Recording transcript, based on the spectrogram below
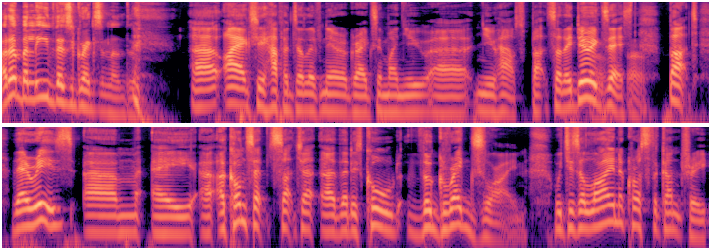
I don't believe there's a Greggs in London. Uh, I actually happen to live near a Greggs in my new uh, new house, but so they do exist. oh. But there is um, a a concept such a, uh, that is called the Greggs line, which is a line across the country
